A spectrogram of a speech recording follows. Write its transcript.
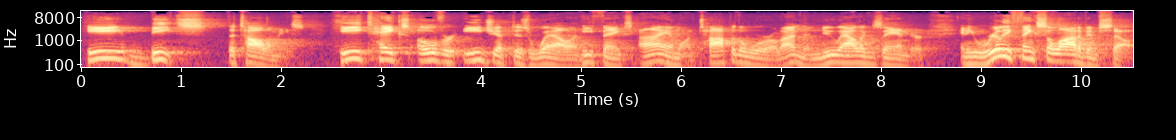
He beats the Ptolemies. He takes over Egypt as well, and he thinks, I am on top of the world. I'm the new Alexander. And he really thinks a lot of himself.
